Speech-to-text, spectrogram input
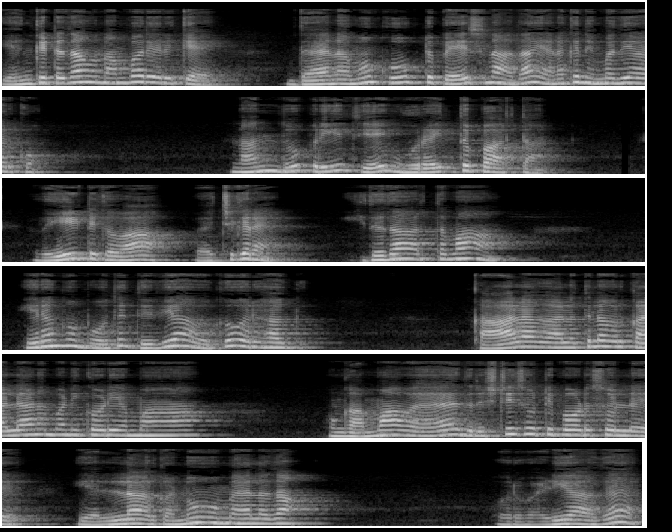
என்கிட்ட தான் உன் நம்பர் இருக்கே. தினமும் கூப்பிட்டு பேசினாதான் எனக்கு நிம்மதியாக இருக்கும். நந்து பிரீத்தியை உரைத்து பார்த்தான். வீட்டுக்கு வா வச்சுக்கிறேன். இதுதான் அர்த்தமா? இறங்கும்போது திவ்யாவுக்கு ஒரு ஹக் காலாகாலத்தில் ஒரு கல்யாணம் பண்ணிக்கோடி அம்மா. உங்கள் அம்மாவை திருஷ்டி சுட்டி போட சொல்லு. எல்லார் கண்ணும் மேலே தான் ஒரு வழியாக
